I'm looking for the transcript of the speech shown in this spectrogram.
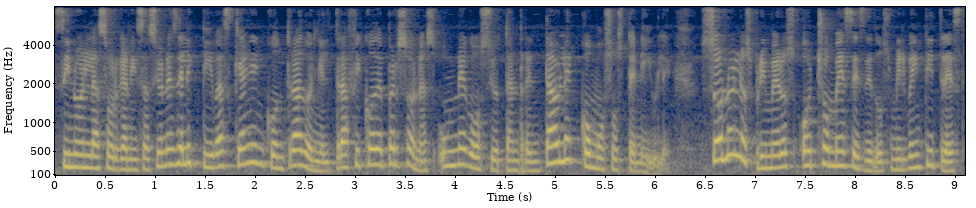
sino en las organizaciones delictivas que han encontrado en el tráfico de personas un negocio tan rentable como sostenible. Solo en los primeros ocho meses de 2023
